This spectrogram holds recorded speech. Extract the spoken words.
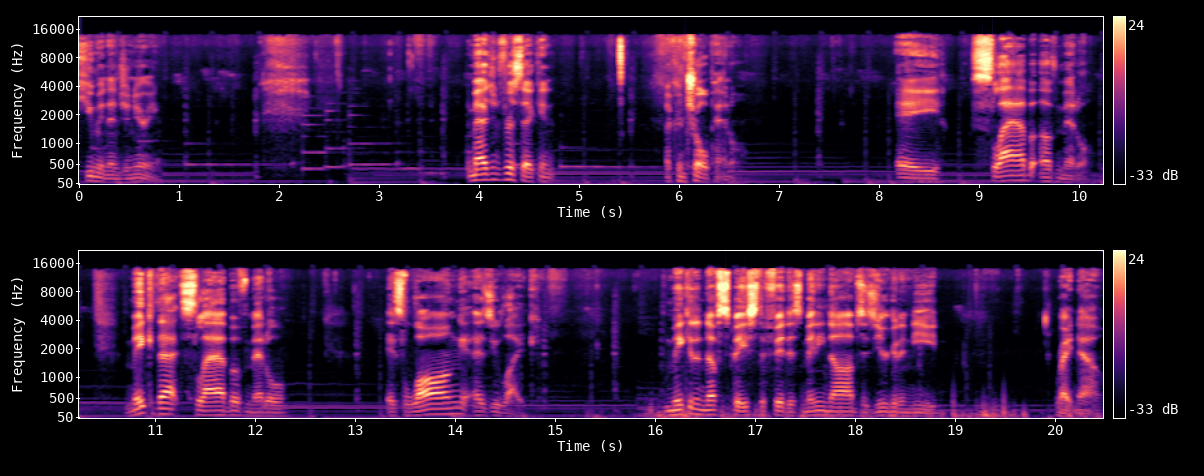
human engineering. Imagine for a second a control panel, a slab of metal. Make that slab of metal as long as you like. Make it enough space to fit as many knobs as you're going to need right now.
